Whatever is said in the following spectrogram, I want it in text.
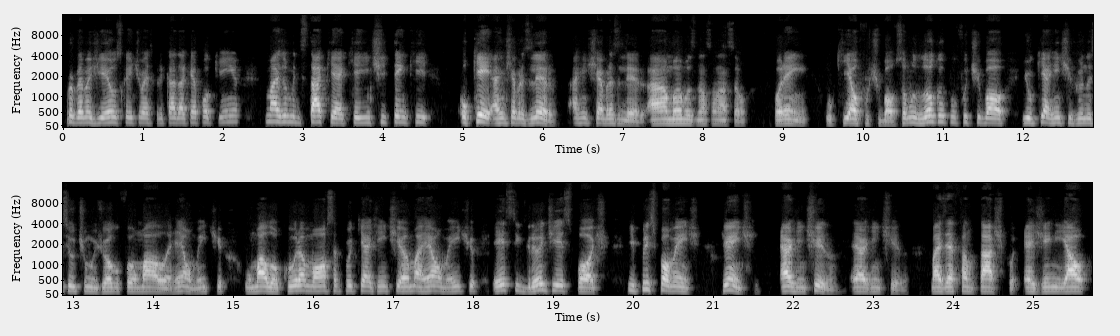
problemas de erros que a gente vai explicar daqui a pouquinho, mas o meu destaque é que a gente tem que. O que? A gente é brasileiro? A gente é brasileiro. Amamos nossa nação. Porém, o que é o futebol? Somos loucos por futebol e o que a gente viu nesse último jogo foi uma realmente uma loucura, mostra porque a gente ama realmente esse grande esporte e principalmente, gente, é argentino, é argentino, mas é fantástico, é genial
